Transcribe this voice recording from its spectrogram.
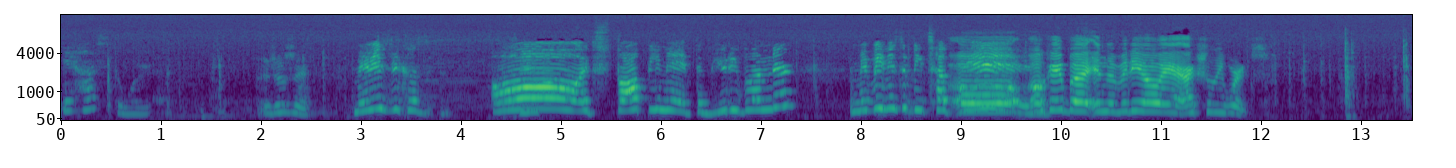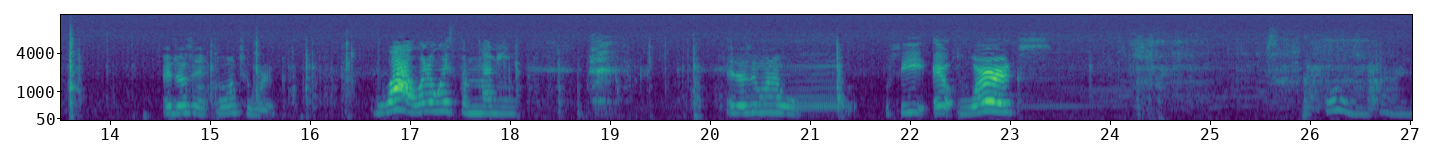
it has to work. It doesn't. Maybe it's because. Oh, it's stopping it. The beauty blender. Maybe it needs to be tucked oh, in. Oh, okay, but in the video it actually works. It doesn't want to work. Wow, what a waste of money. It doesn't want to. See, it works. Oh my god.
